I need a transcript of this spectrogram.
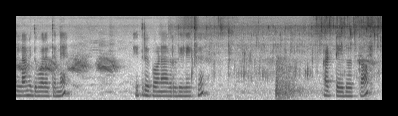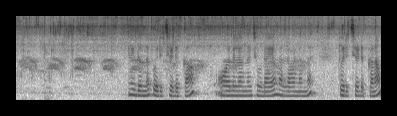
എല്ലാം ഇതുപോലെ തന്നെ ഈ ത്രികോണാകൃതിയിലേക്ക് കട്ട് ചെയ്ത് വെക്കാം. ഇനി ഇതൊന്ന് പൊരിച്ചെടുക്കാം. ഓയിലെല്ലാം ഒന്ന് ചൂടായാൽ നല്ലവണ്ണം ഒന്ന് പൊരിച്ചെടുക്കണം.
